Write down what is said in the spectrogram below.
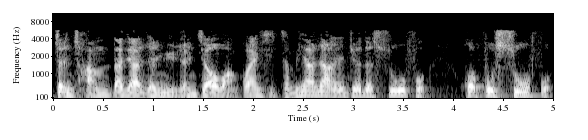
正常大家人与人交往关系，怎么样让人觉得舒服或不舒服，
